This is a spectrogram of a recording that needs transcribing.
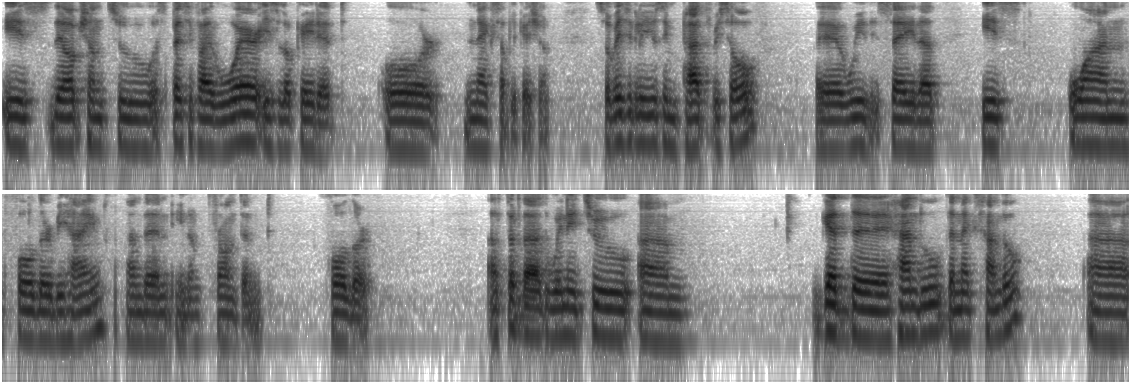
is the option to specify where is located or next application. So basically using path resolve, uh, we say that is one folder behind and then in a front end folder. After that, we need to um, get the handle, the next handle, uh,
